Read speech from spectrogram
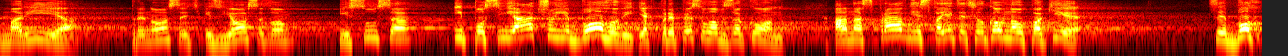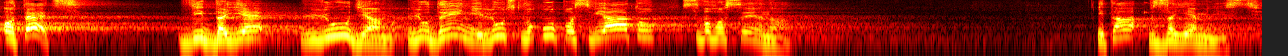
Марія приносить із Йосифом Ісуса і посвячує Богові, як приписував закон. А насправді стається цілком навпаки. Це Бог Отець віддає людям, людині, людству у посвяту свого сина. І та взаємність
